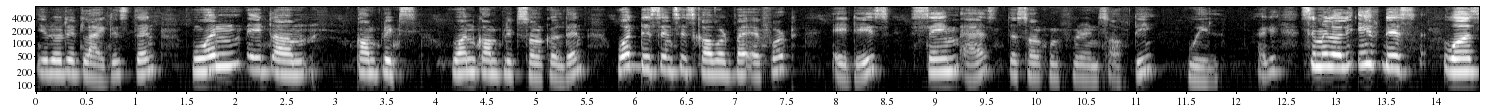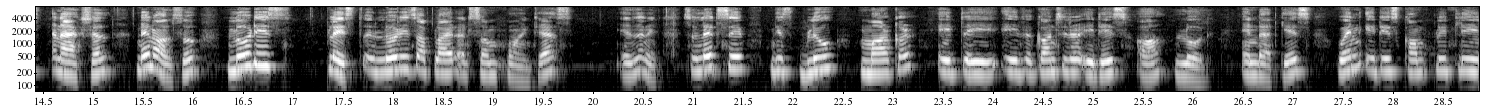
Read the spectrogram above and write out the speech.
You rotate like this then when it um, completes one complete circle then what distance is covered by effort? It is same as the circumference of the wheel okay? Similarly if this was an axle then also load is placed load is applied at some point yes isn't it? So let's say this blue marker it, it, consider it is a load. In that case when it is completely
